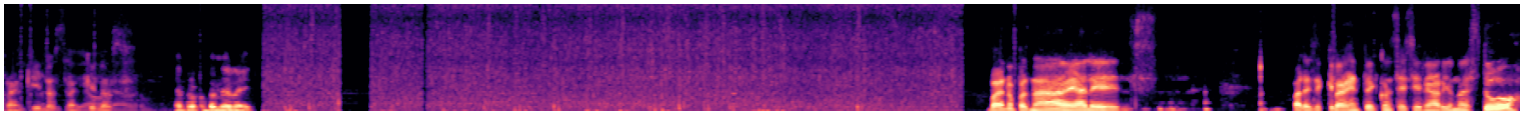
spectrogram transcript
tranquilos, tranquilos. Me preocupe mi rey. Bueno, pues nada, véale. el- Parece que la gente del concesionario no estuvo.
